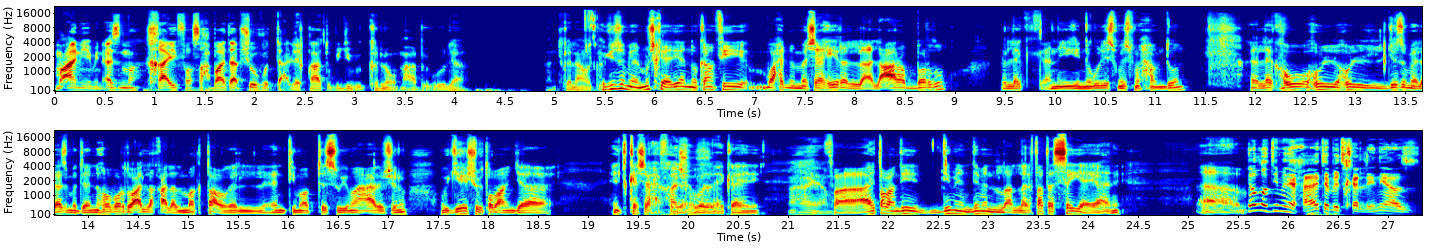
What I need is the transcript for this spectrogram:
معانية من أزمة خايفة صحباتها بشوفوا التعليقات وبيجوا بيتكلموا معها بيقولوا الكلام ده. جزء من المشكلة دي إنه كان في واحد من مشاهير ال- العرب برضه قال لك يعني نقول اسمه اسمه حمدون قال لك هو هو هو الجزء من الأزمة دي انه هو برضه علق على المقطع وقال انت ما بتسوي ما عارف شنو. وجيشه طبعا جاء انتكشف في. ولا الحكاية دي. آه. فهي طبعا دي دي من دي من اللقطات السيئة يعني. آه يلا دي من الحاجات اللي بتخليني عاوز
